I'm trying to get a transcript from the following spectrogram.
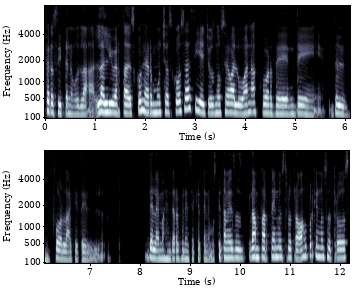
Pero sí tenemos la, la libertad de escoger muchas cosas y ellos nos evalúan acorde de, del forlaget, del, de la imagen de referencia que tenemos, que también es gran parte de nuestro trabajo porque nosotros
